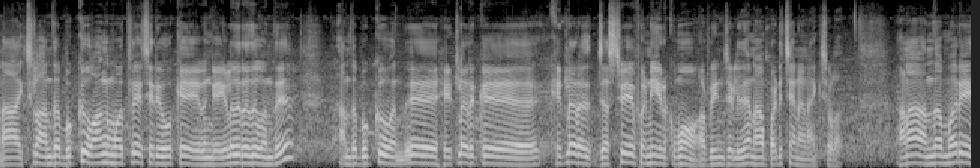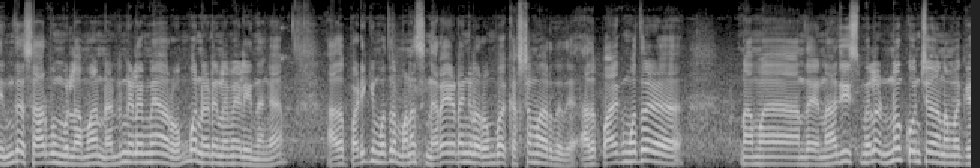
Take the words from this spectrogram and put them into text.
நான் ஆக்சுவலாக அந்த புக்கு வாங்கும் போதுலேயே சரி ஓகே இவங்க எழுதுறது வந்து அந்த புக்கு வந்து ஹிட்லருக்கு ஹிட்லரை ஜஸ்டிஃபை பண்ணி இருக்குமோ அப்படின்னு சொல்லி தான் நான் படித்தேன் நான் ஆக்சுவலாக ஆனால் அந்த மாதிரி எந்த சார்பும் இல்லாமல் நடுநிலைமையாக ரொம்ப நடுநிலைமையாக இருந்தாங்க. அதை படிக்கும் போது மனசு நிறைய இடங்களில் ரொம்ப கஷ்டமாக இருந்தது. அதை பார்க்கும்போது நம்ம அந்த நாஜிஸ் மேலே இன்னும் கொஞ்சம் நமக்கு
